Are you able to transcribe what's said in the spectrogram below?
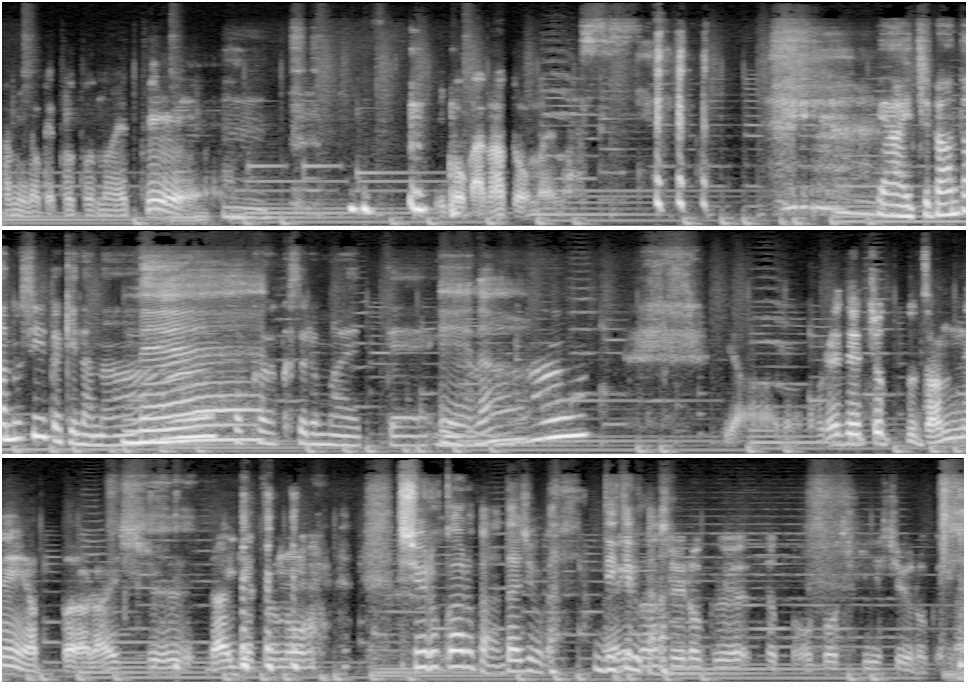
髪の毛整えて、うん。行こうかなと思います。いや一番楽しい時だな。ねえ告白する前っていいええな。いやーでもこれでちょっと残念やったら来週、来月の、収録あるかな大丈夫かな？できるかな？来月の収録、ちょっとお葬式収録にな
